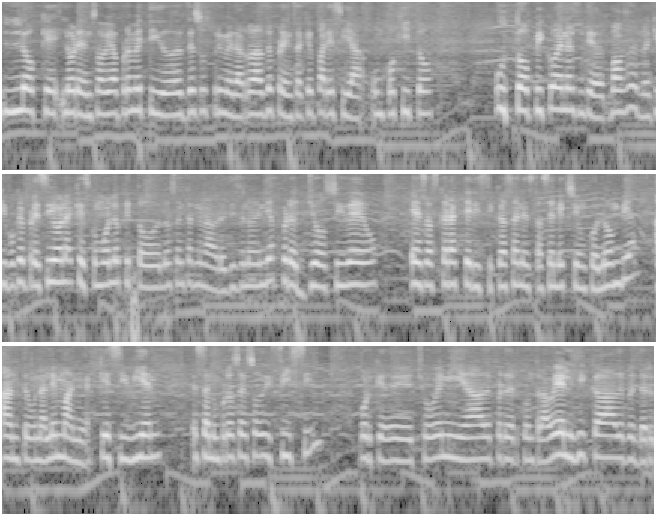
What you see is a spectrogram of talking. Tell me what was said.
lo que Lorenzo había prometido desde sus primeras ruedas de prensa que parecía un poquito utópico en el sentido de vamos a ser un equipo que presiona, que es como lo que todos los entrenadores dicen hoy en día, pero yo sí veo esas características en esta selección Colombia ante una Alemania que si bien está en un proceso difícil, porque de hecho venía de perder contra Bélgica, de perder,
